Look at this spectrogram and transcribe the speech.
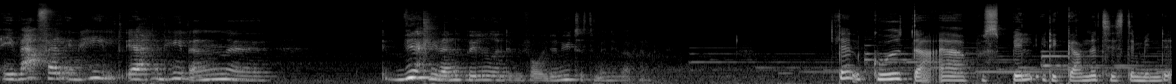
det er i hvert fald en helt, ja, en helt anden, øh, virkelig et andet billede, end det vi får i det nye testamente i hvert fald. Den Gud, der er på spil i det gamle testamente,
